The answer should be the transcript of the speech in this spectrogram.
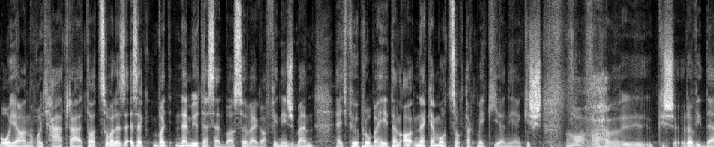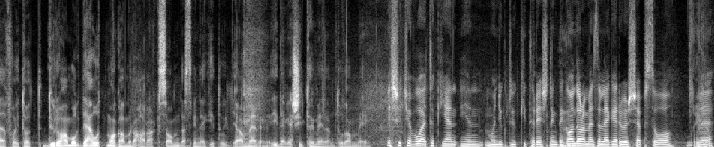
olyan, hogy hátráltat, szóval ez, ezek, vagy nem jut eszedbe a szöveg a finisben egy főpróba héten, a, nekem ott szoktak még kijönni ilyen kis, kis rövid elfolytott dürohamok, de ott magamra haragszom, de azt mindenki tudja, mert idegesít, hogy miért nem tudom még. És hogyha voltak ilyen, ilyen mondjuk dűkitörésnek, de hmm. gondolom ez a legerősebb szó, Igen.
